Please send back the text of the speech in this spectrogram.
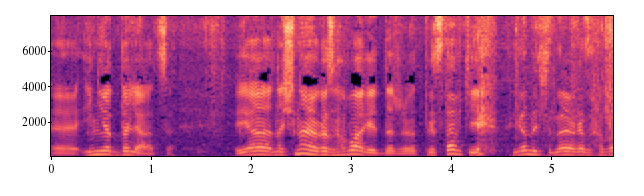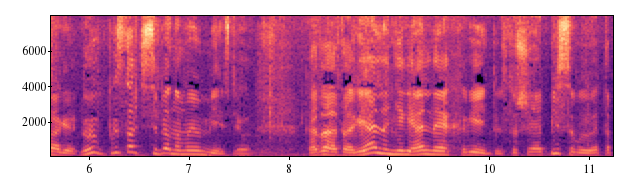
э, и не отдаляться. Я начинаю разговаривать даже. Вот представьте, я, я начинаю разговаривать. Ну, представьте себя на моем месте. Вот. Когда это реально нереальная хрень. То есть то, что я описываю, это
